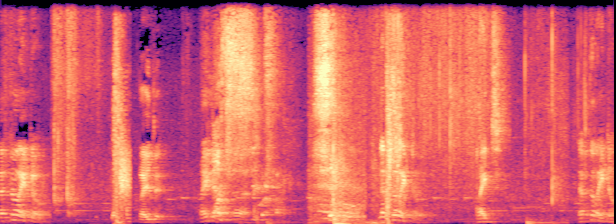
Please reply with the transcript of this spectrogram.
ലെഫ്റ്റോ റൈറ്റോ റൈറ്റ് റൈറ്റ് ലെഫ്റ്റോ റൈറ്റോ റൈറ്റ് ലെഫ്റ്റോ റൈറ്റോ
